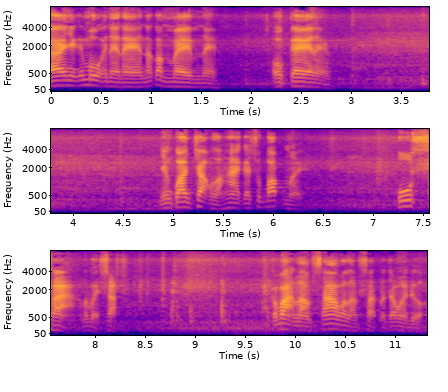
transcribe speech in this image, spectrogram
Đây, những cái mũi này này nó còn mềm này ok này nhưng quan trọng là hai cái xúc bắp này hút xả nó phải sạch. Các bạn làm sao mà làm sạch vào trong này được?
